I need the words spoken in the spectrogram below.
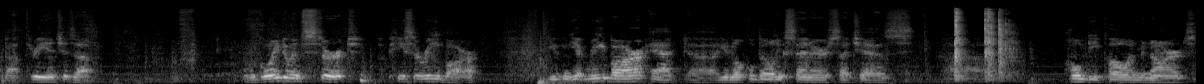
about 3 inches up. And we're going to insert a piece of rebar. You can get rebar at uh, your local building centers such as Home Depot and Menards.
